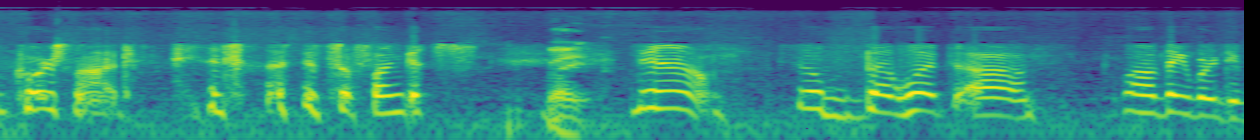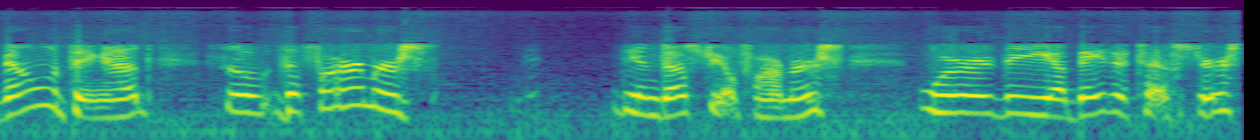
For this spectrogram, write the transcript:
Of course not. It's, it's a fungus. Right. Now, so but what uh, while they were developing it, so the farmers, the industrial farmers, were the uh, beta testers,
